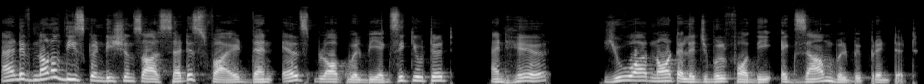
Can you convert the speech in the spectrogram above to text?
And if none of these conditions are satisfied, then else block will be executed and here you are not eligible for the exam will be printed.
